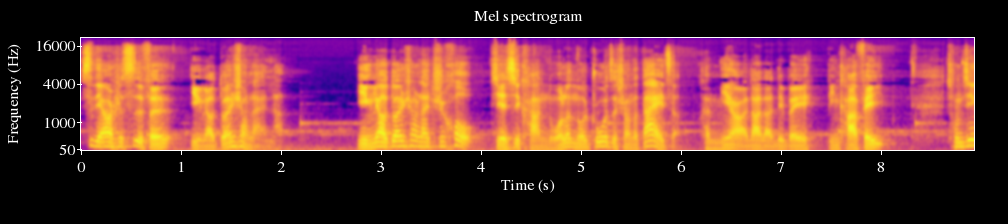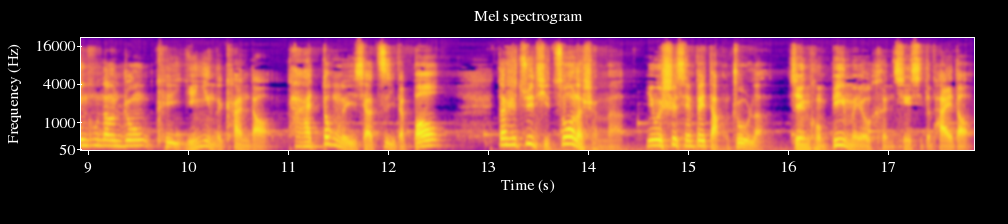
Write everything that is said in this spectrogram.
四点二十四分，饮料端上来了。饮料端上来之后，杰西卡挪了挪桌子上的袋子和米尔纳的那杯冰咖啡。从监控当中可以隐隐的看到，他还动了一下自己的包，但是具体做了什么，因为视线被挡住了，监控并没有很清晰的拍到。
